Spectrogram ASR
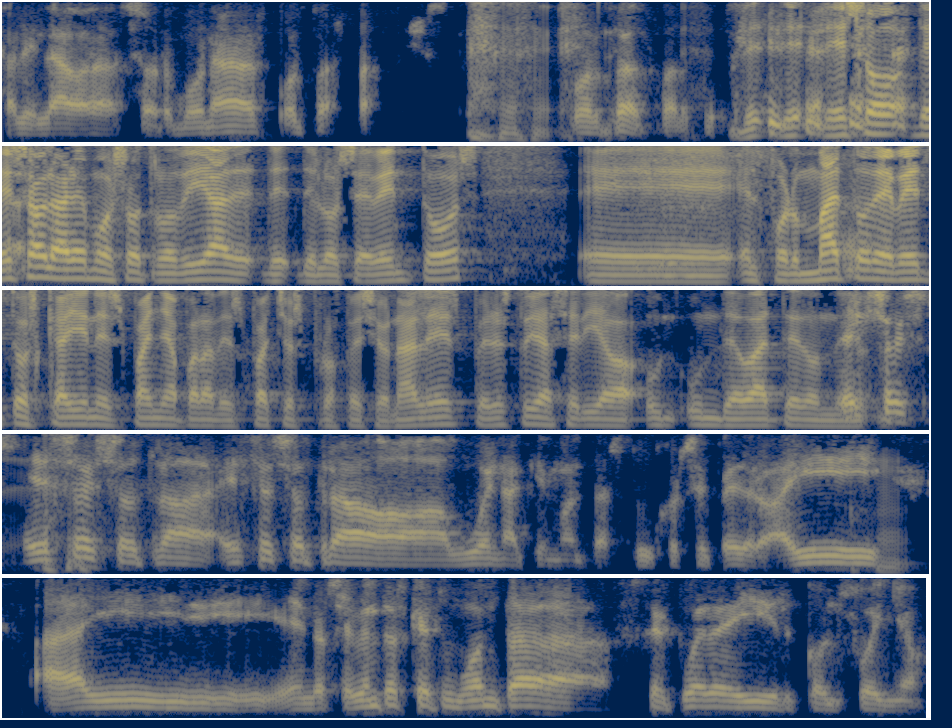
salen las hormonas por todas partes. Por todas partes. De, eso, de eso hablaremos otro día, de, los eventos. Eh, el formato de eventos que hay en España para despachos profesionales, pero esto ya sería un, debate donde eso es eso es otra eso es otra buena que montas tú, José Pedro. Ahí mm. ahí en los eventos que tú montas se puede ir con sueño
